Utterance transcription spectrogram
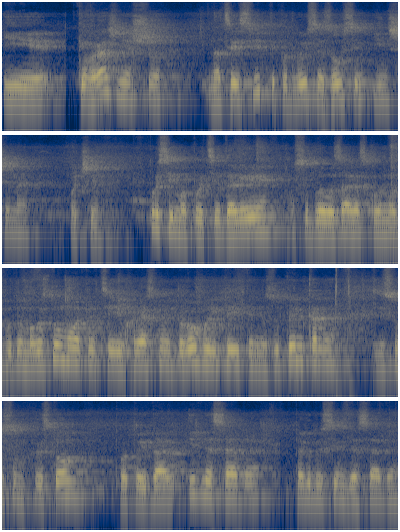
І таке враження, що на цей світ ти подивився зовсім іншими очима. Просімо про ці дари, особливо зараз, коли ми будемо роздумувати цією хресною дорогою йти, тими зупинками з Ісусом Христом, про той дар і для себе, передусім для себе,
